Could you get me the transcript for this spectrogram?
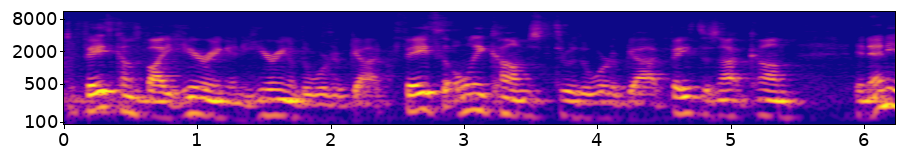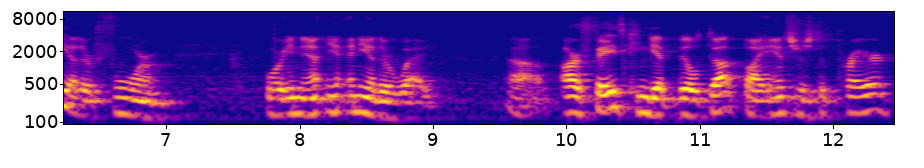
faith comes by hearing and hearing of the Word of God. Faith only comes through the Word of God. Faith does not come in any other form or in any other way. Uh, our faith can get built up by answers to prayer,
